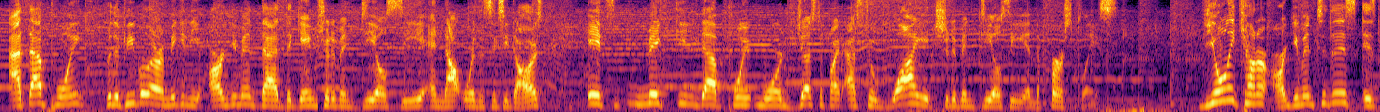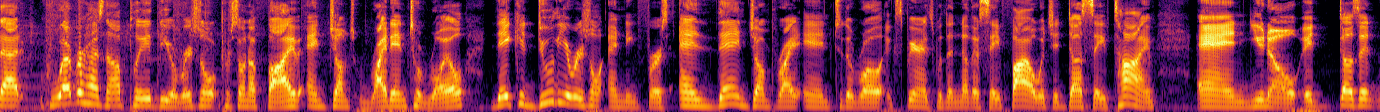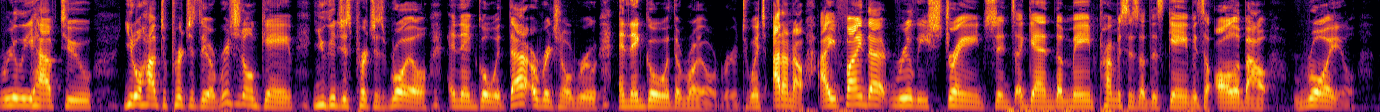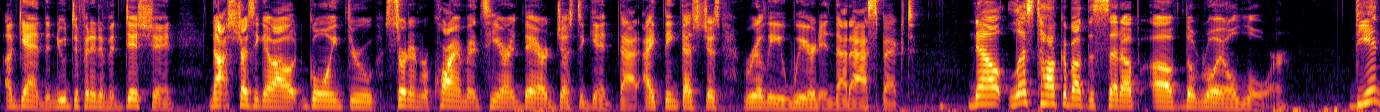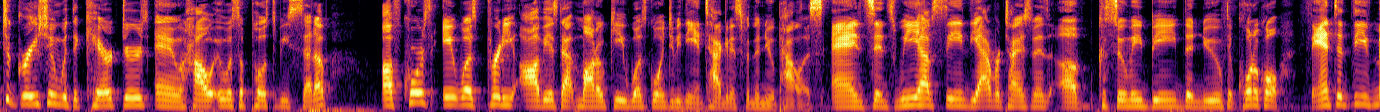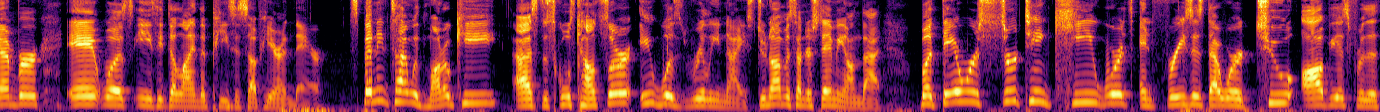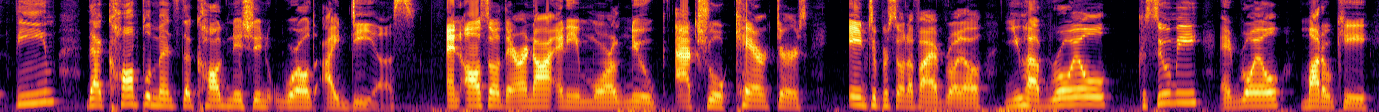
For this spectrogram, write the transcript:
At that point, for the people that are making the argument that the game should have been DLC and not worth the $60, it's making that point more justified as to why it should have been DLC in the first place. The only counter argument to this is that whoever has not played the original Persona 5 and jumped right into Royal, they could do the original ending first and then jump right into the Royal experience with another save file, which it does save time. And, you know, it doesn't really have to you don't have to purchase the original game. You could just purchase Royal and then go with that original route and then go with the Royal route. Which I don't know. I find that really strange since again the main premises of this game is all about Royal. Again, the new definitive edition not stressing about going through certain requirements here and there just to get that. I think that's just really weird in that aspect. Now, let's talk about the setup of the royal lore. The integration with the characters and how it was supposed to be set up. Of course, it was pretty obvious that Maruki was going to be the antagonist for the new palace. And since we have seen the advertisements of Kasumi being the new quote unquote Phantom Thief member, it was easy to line the pieces up here and there. Spending time with Maruki as the school's counselor, it was really nice. Do not misunderstand me on that. But there were certain keywords and phrases that were too obvious for the theme that complements the cognition world ideas. And also, there are not any more new actual characters into Persona 5 Royal. You have Royal Kasumi and Royal Maruki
